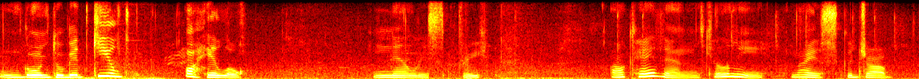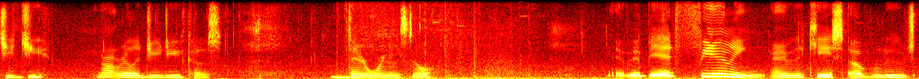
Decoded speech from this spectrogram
I'm going to get killed. Oh, hello. Nelly spree. Okay then, kill me. Nice, good job. GG. Not really GG, because they're winning still. I have a bad feeling. I have the case of losing.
